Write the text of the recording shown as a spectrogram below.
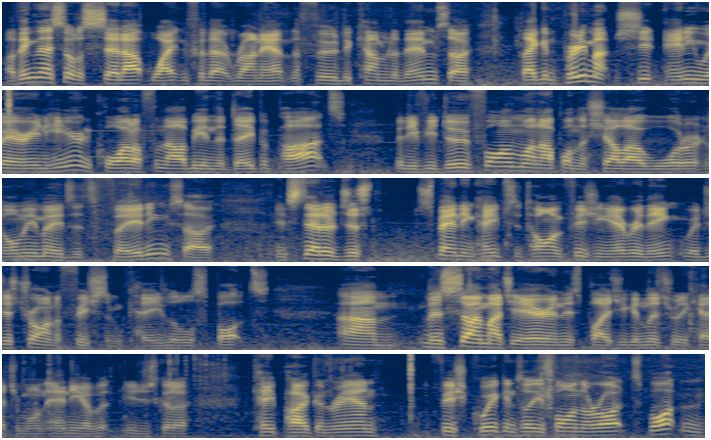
I think they sort of set up waiting for that run out and the food to come to them, so they can pretty much sit anywhere in here, and quite often they'll be in the deeper parts. But if you do find one up on the shallow water, it normally means it's feeding. So instead of just spending heaps of time fishing everything, we're just trying to fish some key little spots. Um, there's so much area in this place, you can literally catch them on any of it. You just got to keep poking around, fish quick until you find the right spot, and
